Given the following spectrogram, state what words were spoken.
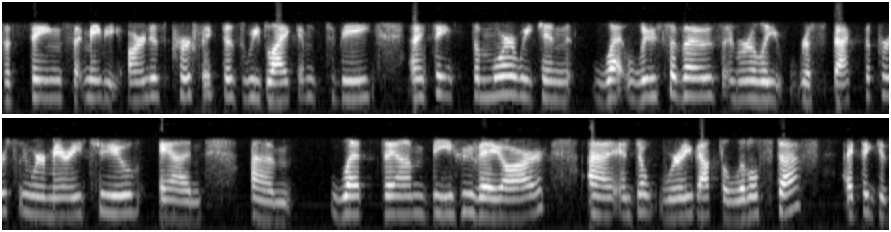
the things that maybe aren't as perfect as we'd like them to be. And I think the more we can let loose of those and really respect the person we're married to and um, let them be who they are uh, and don't worry about the little stuff, I think is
